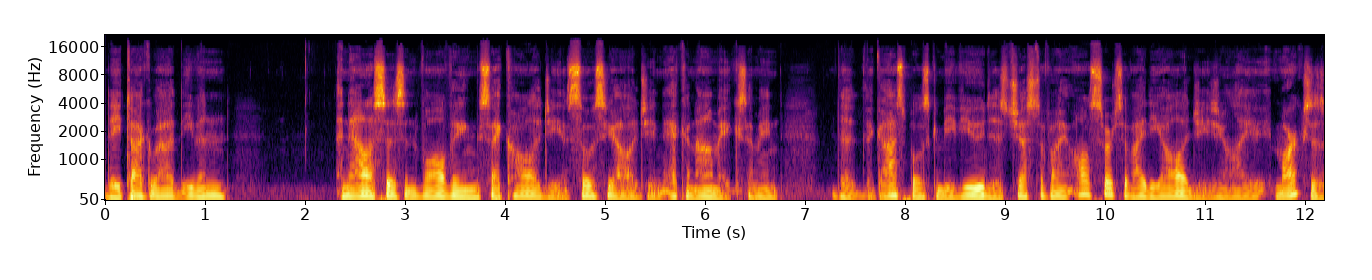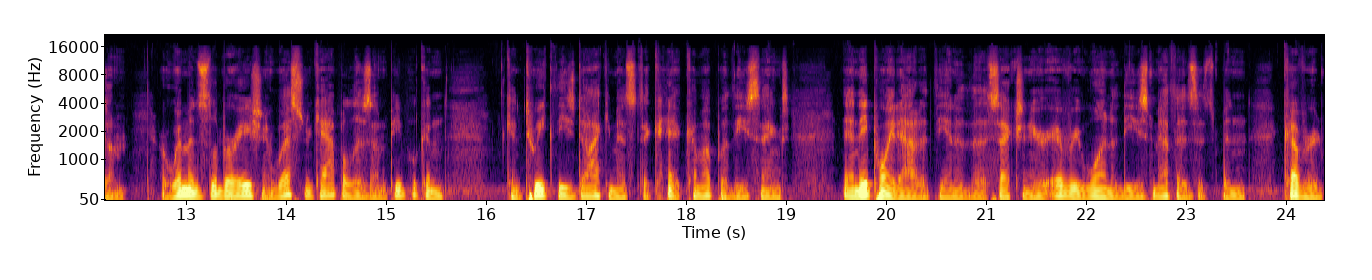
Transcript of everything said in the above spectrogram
they talk about even analysis involving psychology and sociology and economics. I mean, the, the Gospels can be viewed as justifying all sorts of ideologies, you know, like Marxism or women's liberation, Western capitalism. People can can tweak these documents to come up with these things. And they point out at the end of the section here every one of these methods that's been covered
